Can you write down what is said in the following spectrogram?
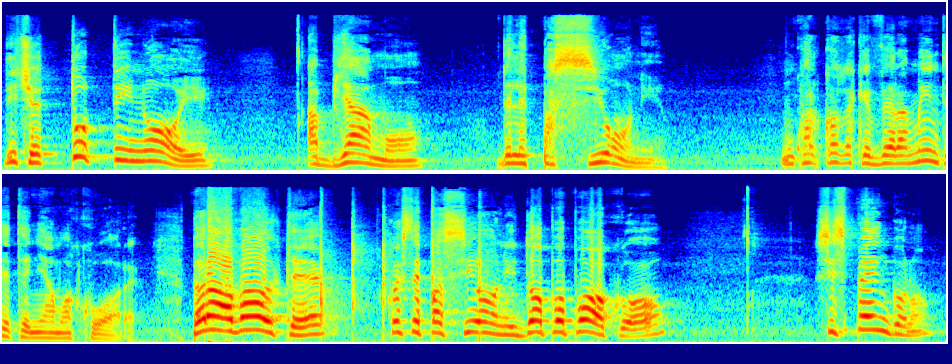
Dice, tutti noi abbiamo delle passioni, un qualcosa che veramente teniamo a cuore. Però a volte queste passioni dopo poco si spengono,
